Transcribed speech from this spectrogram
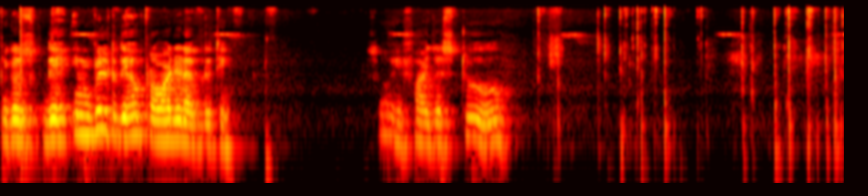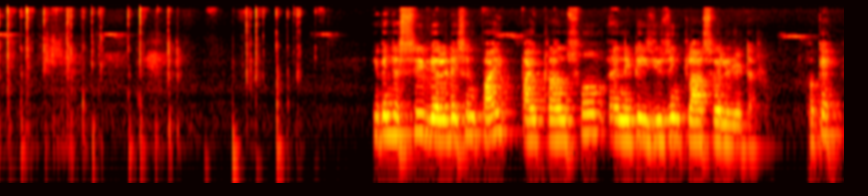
Because they inbuilt they have provided everything. So if I just do you can just see validation pipe pipe transform and it is using class validator. Okay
